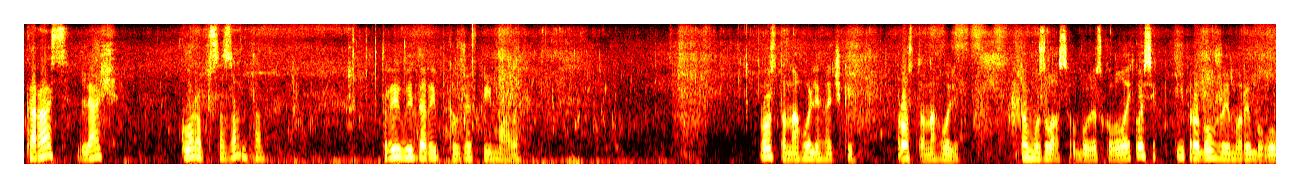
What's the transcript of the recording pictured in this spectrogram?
карась, лящ, короб, сазан там. Три види рибки вже впіймали. Просто на голі гачки. Просто на голі. Тому з вас обов'язково лайкосик і продовжуємо рибу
